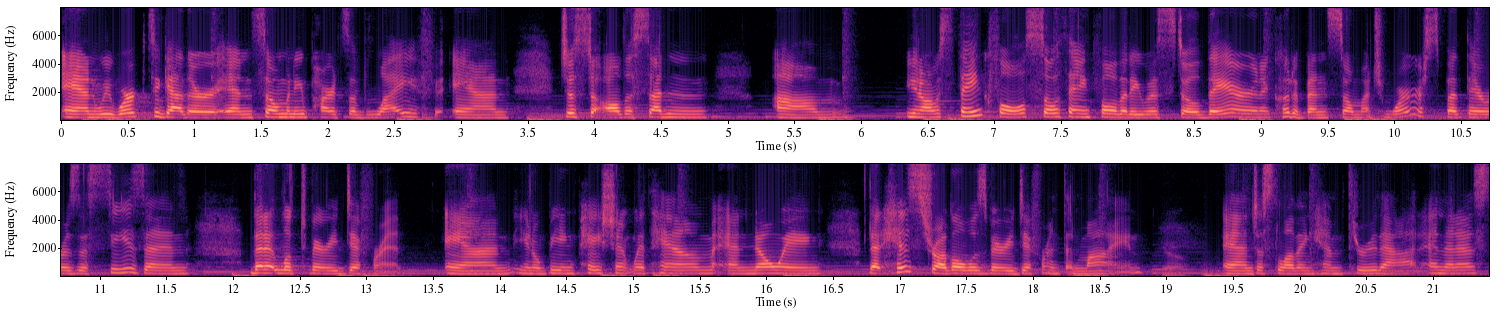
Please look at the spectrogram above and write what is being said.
and we worked together in so many parts of life and just all of a sudden um, you know i was thankful so thankful that he was still there and it could have been so much worse but there was a season that it looked very different and you know being patient with him and knowing that his struggle was very different than mine yeah. And just loving him through that and then as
